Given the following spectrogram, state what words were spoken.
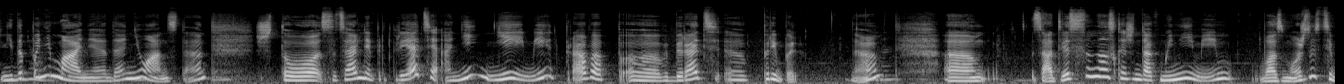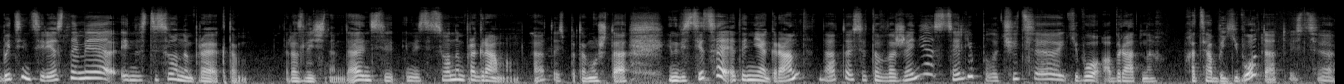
недопонимание, да, нюанс, да, что социальные предприятия, они не имеют права э, выбирать э, прибыль. Да? Mm-hmm. Соответственно, скажем так, мы не имеем возможности быть интересными инвестиционным проектом различным, да, инвестиционным программам, да, то есть потому что инвестиция это не грант, да, то есть это вложение с целью получить э, его обратно, хотя бы его, да, то есть э,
